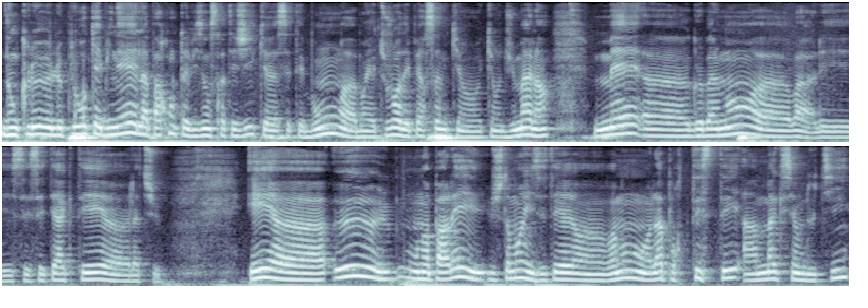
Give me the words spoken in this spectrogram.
donc le, plus gros cabinet, là par contre la vision stratégique euh, c'était bon. Euh, bon il y a toujours des personnes qui ont, qui ont du mal, hein, mais euh, globalement voilà, c'était acté là-dessus. Et eux, on en parlait justement, ils étaient vraiment là pour tester un maximum d'outils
